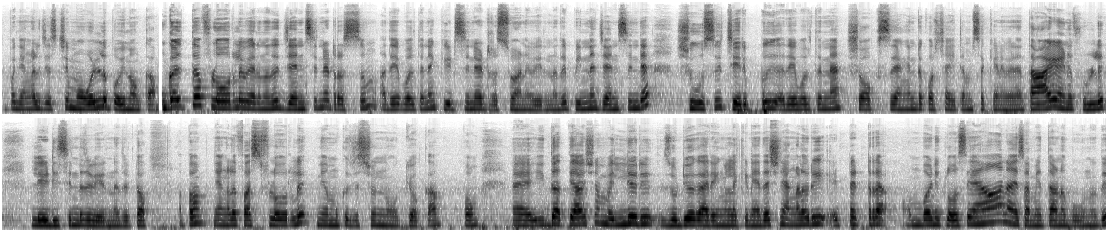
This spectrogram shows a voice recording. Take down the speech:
അപ്പോൾ ഞങ്ങൾ ജസ്റ്റ് മുകളിൽ പോയി നോക്കാം. മുകളിലത്തെ ഫ്ലോറിൽ വരുന്നത് ജെൻസിന്റെ ഡ്രസ്സും അതേപോലെ തന്നെ കിഡ്സിന്റെ ഡ്രസ്സുമാണ് വരുന്നത്. പിന്നെ ജെൻസിന്റെ ഷൂസ് ചെരുപ്പ് അതേപോലെ തന്നെ ഷോക്സ് അങ്ങനത്തെ കുറച്ച് ഐറ്റംസ് ഒക്കെയാണ് വരുന്നത്. താഴെയാണ് ഫുള്ള് ലേഡീസിന്റെത് വരുന്നത് കേട്ടോ അപ്പം ഞങ്ങൾ ഫസ്റ്റ് ഫ്ലോറിൽ നമുക്ക് ജസ്റ്റ് ഒന്ന് നോക്കി നോക്കാം. അപ്പം ഇത് അത്യാവശ്യം വലിയൊരു സ്റ്റുഡിയോ കാര്യങ്ങളൊക്കെയാണ്. ഏകദേശം ഞങ്ങളൊരു എട്ടെട്ടര ഒമ്പത് മണി ക്ലോസ് ചെയ്യാനായ സമയത്താണ് പോകുന്നത്.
